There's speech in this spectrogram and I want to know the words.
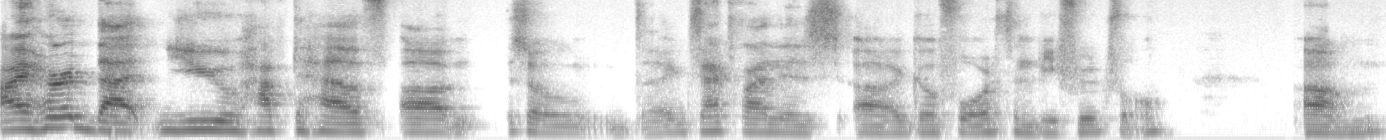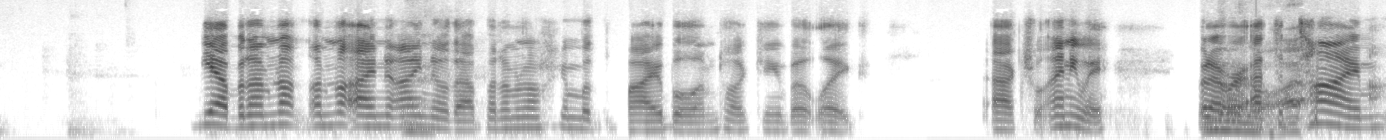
I heard that you have to have um so the exact line is uh go forth and be fruitful. Um Yeah, but I'm not. I'm not. I know. I know that, but I'm not talking about the Bible. I'm talking about like actual. Anyway, whatever. no, At the I- time,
